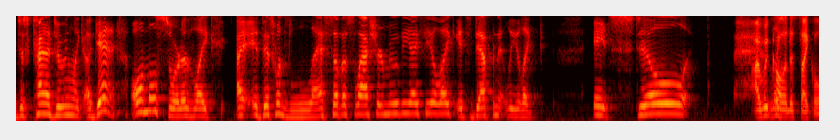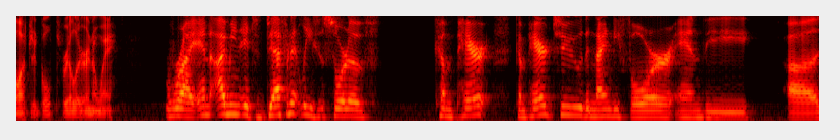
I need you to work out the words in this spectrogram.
just kind of doing like again almost sort of like I, this one's less of a slasher movie i feel like. It's definitely like it's still I would call it a psychological thriller in a way. right and i mean it's definitely sort of compare compared to the 94 and the uh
